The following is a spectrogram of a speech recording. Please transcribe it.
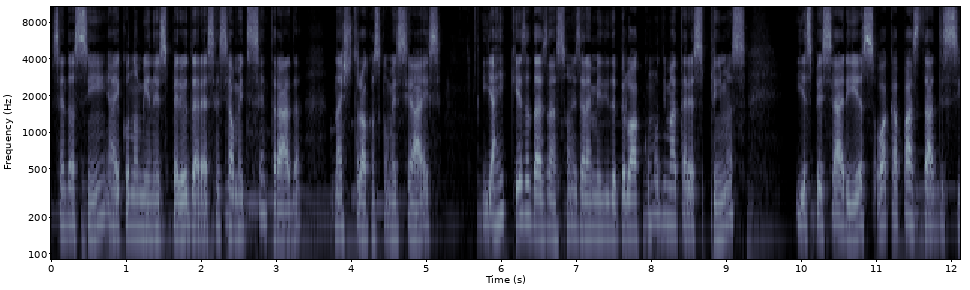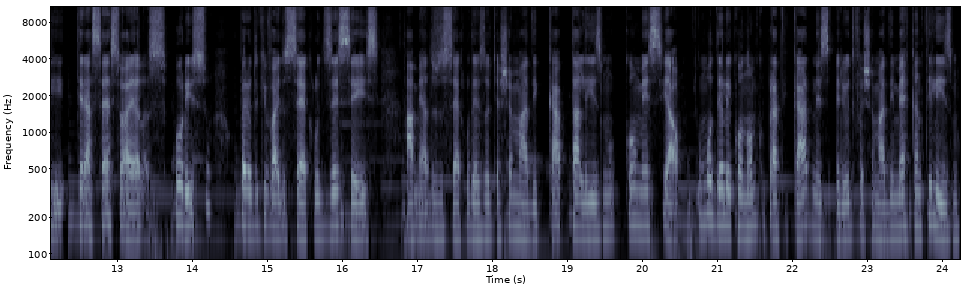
Sendo assim, a economia nesse período era essencialmente centrada nas trocas comerciais e a riqueza das nações era medida pelo acúmulo de matérias-primas e especiarias ou a capacidade de se ter acesso a elas. Por isso, o período que vai do século XVI a meados do século XVIII é chamado de capitalismo comercial. O modelo econômico praticado nesse período foi chamado de mercantilismo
